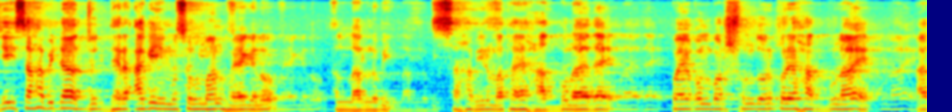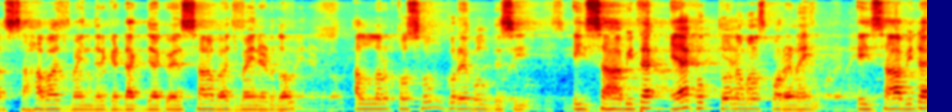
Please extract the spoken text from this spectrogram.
যেই সাহাবিটা যুদ্ধের আগেই মুসলমান হয়ে গেল, আল্লাহর নবী। সাহাবীর মাথায় হাত বুলায় দেয়, পয়গম্বর সুন্দর করে হাত বুলায়, আর সাহাবাজ মাইনদেরকে ডাক দেয়া কয়ে, সাহাবাজ মাইনের দল, আল্লাহর কসম করে বলতেছি, এই সাহাবিটা এক উক্ত নামাজ পড়ে নাই, এই সাহাবিটা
